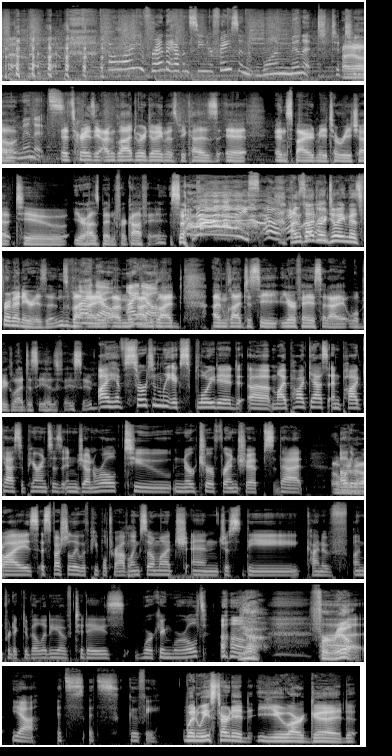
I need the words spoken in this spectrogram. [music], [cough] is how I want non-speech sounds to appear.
[laughs] How are you, friend? I haven't seen your face in one minute to two minutes. It's crazy. I'm glad we're doing this because it inspired me to reach out to your husband for coffee. [laughs] So nice. Oh, [laughs] I'm glad we're doing this for many reasons, but I am I know. I'm glad I'm glad to see your face, and I will be glad to see his face soon. I have certainly exploited uh, my podcast and podcast appearances in general to nurture friendships that Oh my God. otherwise, especially with people traveling so much and just the kind of unpredictability of today's working world. [laughs] Um, yeah, for uh, real. Yeah, it's it's goofy. When we started, you are good.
